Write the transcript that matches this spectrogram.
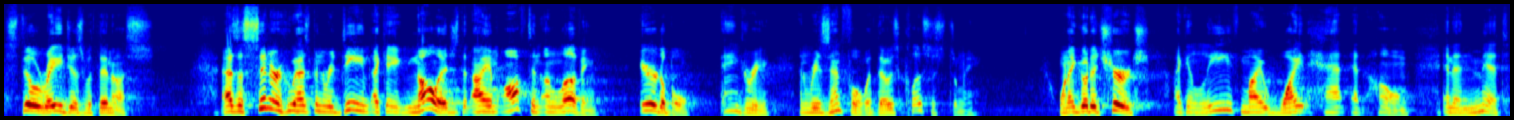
still rages within us. As a sinner who has been redeemed, I can acknowledge that I am often unloving, irritable, angry, and resentful with those closest to me. When I go to church, I can leave my white hat at home and admit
